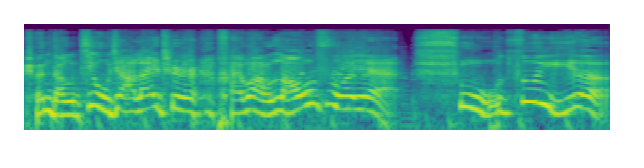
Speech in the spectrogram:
臣等救驾来迟，还望老佛爷恕罪呀！”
